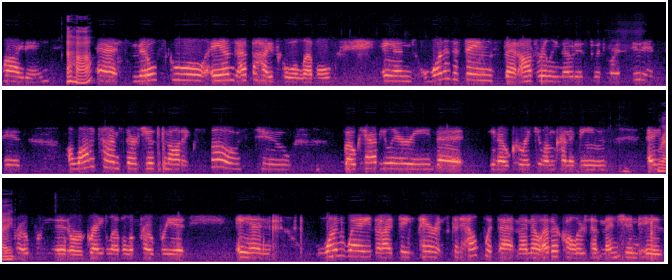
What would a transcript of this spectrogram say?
writing Uh huh. at middle school and at the high school level. And one of the things that I've really noticed with my students is a lot of times they're just not exposed to vocabulary that, you know, curriculum kind of deems age Right. appropriate or grade level appropriate. And one way that I think parents could help with that, and I know other callers have mentioned, is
